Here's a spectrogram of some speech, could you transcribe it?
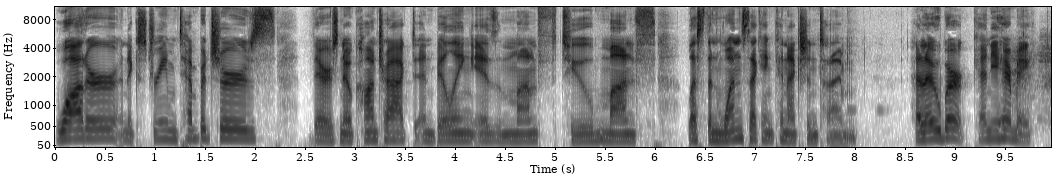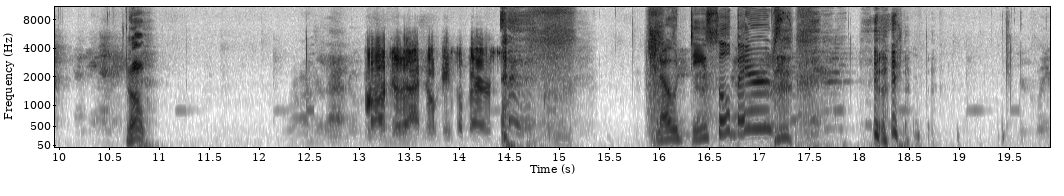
water, and extreme temperatures. There's no contract, and billing is month to month. Less than one second connection time. Hello, Burke. Can you hear me? No. Roger that. No, Roger that. No diesel bears. no diesel bears? clean back, 12 yard stick.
